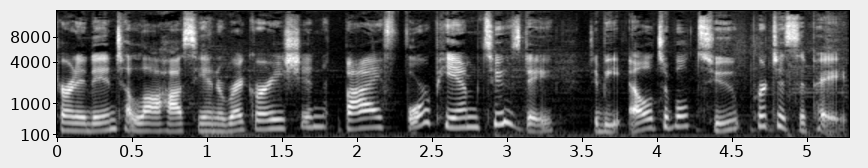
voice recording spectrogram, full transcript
Turn it in to La Hacienda Recreation by 4 p.m. Tuesday to be eligible to participate.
